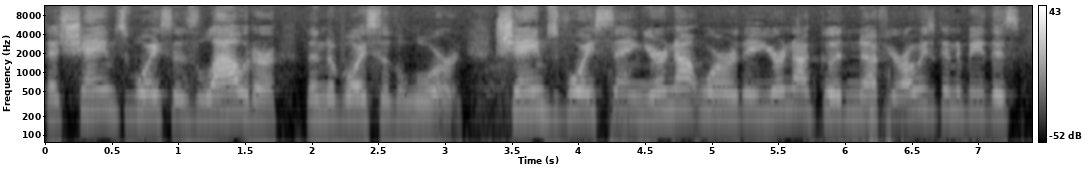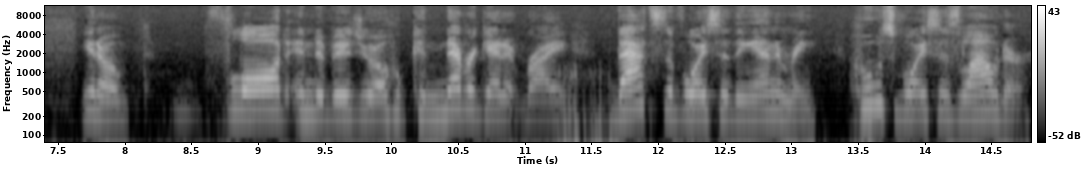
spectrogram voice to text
that shame's voice is louder than the voice of the Lord. Shame's voice saying, you're not worthy. You're not good enough. You're always going to be this, you know, flawed individual who can never get it right. That's the voice of the enemy. Whose voice is louder?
